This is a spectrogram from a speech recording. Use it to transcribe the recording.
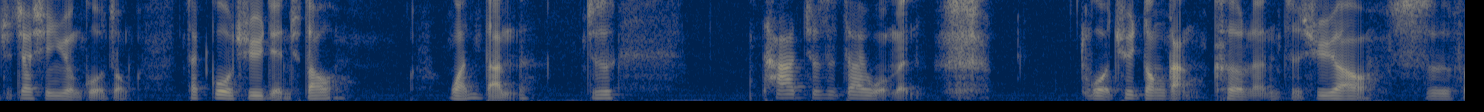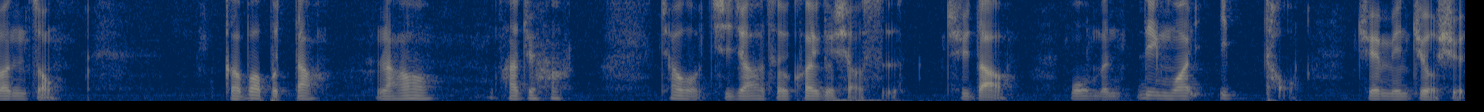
就叫新源国中，再过去一点就到完蛋了，就是他就是在我们 我去东港可能只需要十分钟，搞不好不到，然后他就叫我骑脚踏车快一个小时去到我们另外一头全民就学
